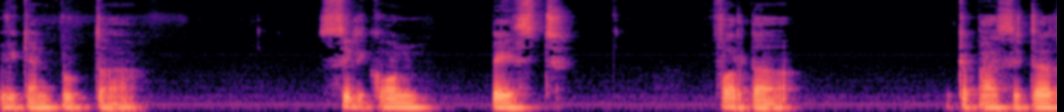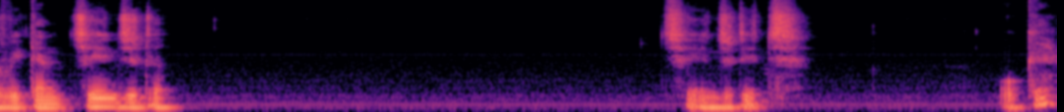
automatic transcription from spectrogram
We can put the silicone paste for the capacitor. We can change it. Changed it okay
